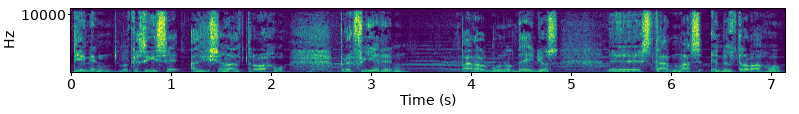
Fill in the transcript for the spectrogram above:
Tienen lo que se dice adición al trabajo. Prefieren para algunos de ellos eh, estar más en el trabajo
